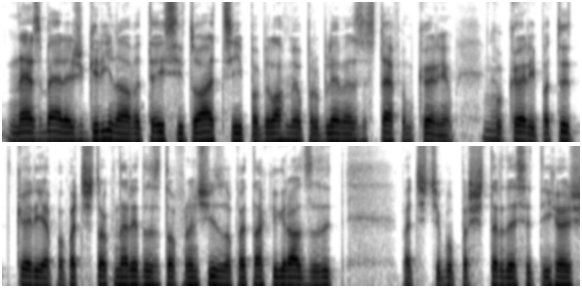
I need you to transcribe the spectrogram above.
ne zbereš grina v tej situaciji, pa bi lahko imel probleme z Stefom Curryjem. Ja. Ko Curry, pa tudi Curry je pa pač tok naredil za to franšizo, pa je tak igralec, da zdaj pač če bo pri 40 jih veš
